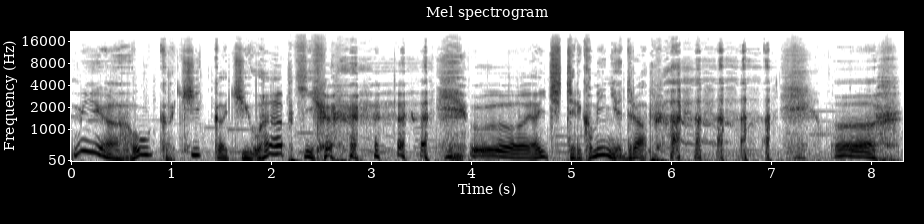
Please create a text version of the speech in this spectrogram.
Miał, koci, koci łapki. Oj, tylko mnie nie drap. Och,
